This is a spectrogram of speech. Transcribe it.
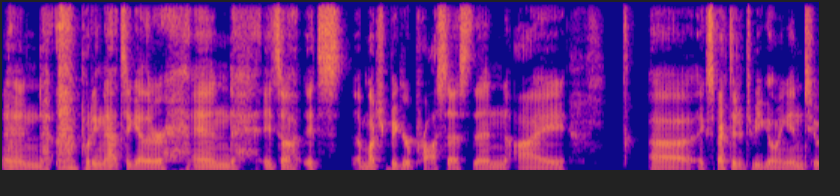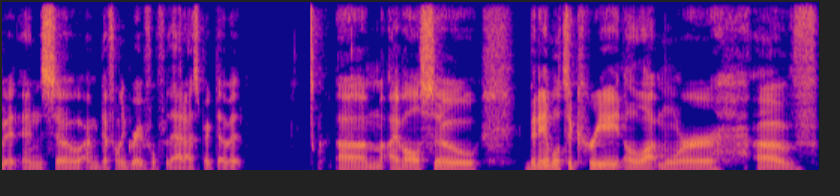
and putting that together. And it's a it's a much bigger process than I uh, expected it to be going into it, and so I'm definitely grateful for that aspect of it. Um, I've also been able to create a lot more of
